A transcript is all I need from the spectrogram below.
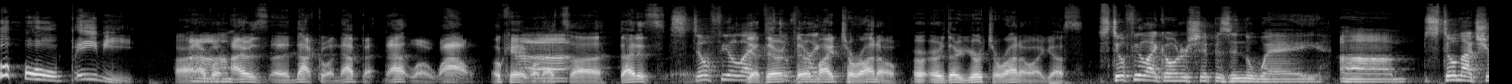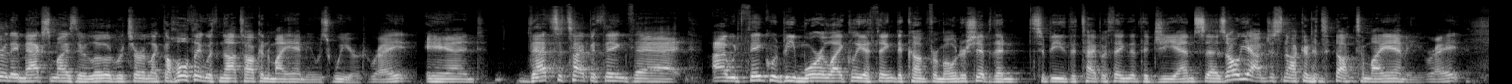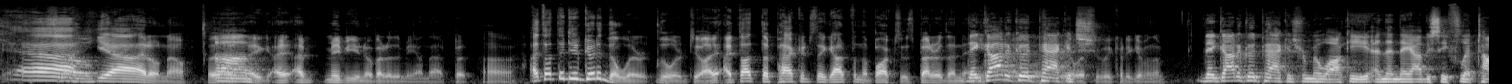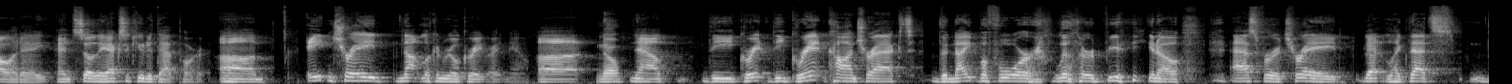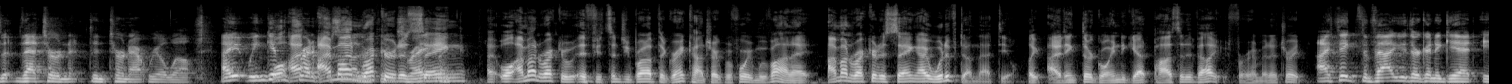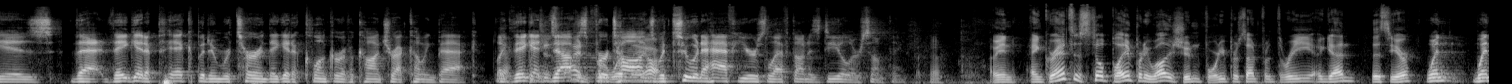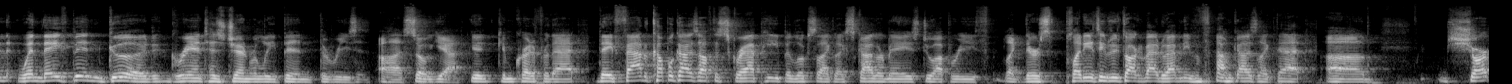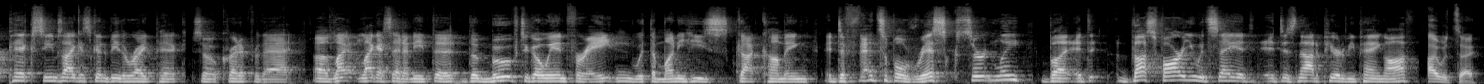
Oh, baby. All right, um, I, was uh, not going that that low. Wow. Okay, well that's uh, uh that is still feel like yeah they're they're like, my Toronto or, or, they're your Toronto, I guess. Still feel like ownership is in the way. Um, still not sure they maximize their load return. Like the whole thing with not talking to Miami was weird, right? And that's the type of thing that I would think would be more likely a thing to come from ownership than to be the type of thing that the GM says, "Oh yeah, I'm just not going to talk to Miami," right? Yeah, so, yeah, I don't know. Um, I, I, I, maybe you know better than me on that, but uh, I thought they did good in the Lillard, Lillard deal. I, I, thought the package they got from the Bucks was better than they got a good package. We could have given them. They got a good package from Milwaukee, and then they obviously flipped Holiday, and so they executed that part. Um, Ayton trade not looking real great right now. Uh, no. Now the great the Grant contract the night before Lillard, you know, asked for a trade. That like that's that turned didn't turn out real well. I we can give well, him credit. I, am on record things, as right? saying. Like, well, I'm on record. If you, since you brought up the Grant contract before we move on, I, I'm on record as saying I would have done that deal. Like I think they're going to get positive value for him in a trade. I think the value they're going to get is that they get a pick, but in return they get a clunker of a contract coming back. Like yeah, they get Davis Bertans with two and a half years left on his deal or something. Yeah. I mean, and Grant is still playing pretty well. He's shooting forty percent from three again this year. When when when they've been good, Grant has generally been the reason. Uh, so yeah, give, him credit for that. They found a couple guys off the scrap heap. It looks like like Skylar Mays, Duop Reath. Like there's plenty of teams we've talked about who haven't even found guys like that. Um, Sharpe pick seems like it's going to be the right pick so credit for that. Uh, like, like i said i mean the the move to go in for Ayton with the money he's got coming a defensible risk certainly but it, thus far you would say it, it does not appear to be paying off? I would say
